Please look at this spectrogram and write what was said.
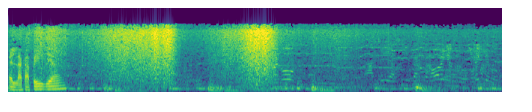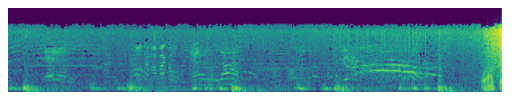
en la capilla. Guapo,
